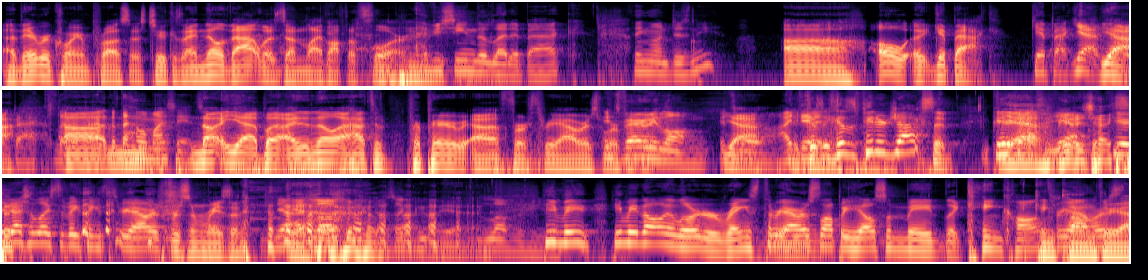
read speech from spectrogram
uh, their recording process too, because I know that was done live off the floor. Have you seen the Let It Back thing on Disney? Uh oh, uh, get back. Get back. Yeah. Yeah. Let it back. Let it back. What the hell am I saying? Not Sorry. yet, but I know I have to prepare uh, for three hours. It's worth of very it. long. It's yeah, very long. I did because it. because it's Peter Jackson. Peter Yeah, Jackson. Peter Jackson. Peter Jackson likes to make things three hours for some reason. Yeah. I love it. It's like, love the video. He made he made not only Lord of the Rings three hours long, but he also made like King Kong King three Kong, hours three long.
